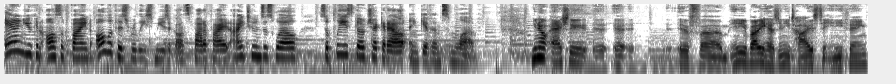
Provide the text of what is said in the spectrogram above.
And you can also find all of his released music on Spotify and iTunes as well, so please go check it out and give him some love. You know, actually, if um, anybody has any ties to anything,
